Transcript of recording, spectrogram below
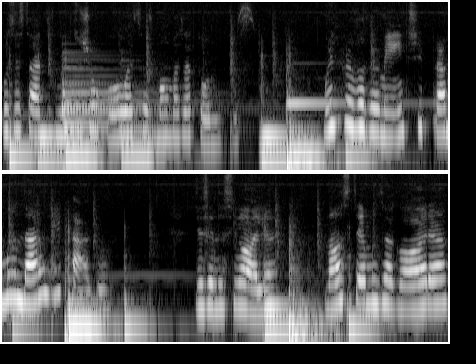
os Estados Unidos jogou essas bombas atômicas? Muito provavelmente para mandar um recado, dizendo assim, olha, nós temos agora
